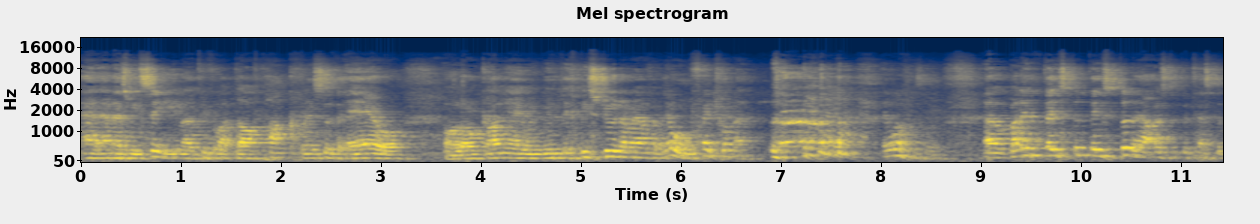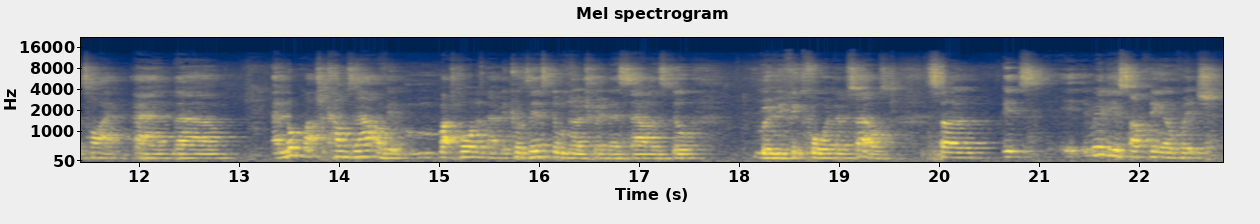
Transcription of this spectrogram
and, and, as we see, you know, people like Daft Punk, for instance, Air, or or Laurent Garnier, we, we've been strewn around, for they were all French, weren't they? they were. Uh, but they, they, stood, they stood out as to the test of time, and, um, and not much comes out of it, much more than that, because they're still nurturing their sound and still moving things forward themselves. So it's, it really is something of which,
